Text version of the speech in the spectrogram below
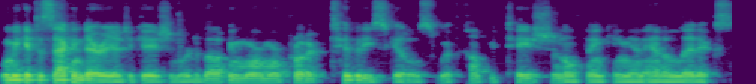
When we get to secondary education, we're developing more and more productivity skills with computational thinking and analytics,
